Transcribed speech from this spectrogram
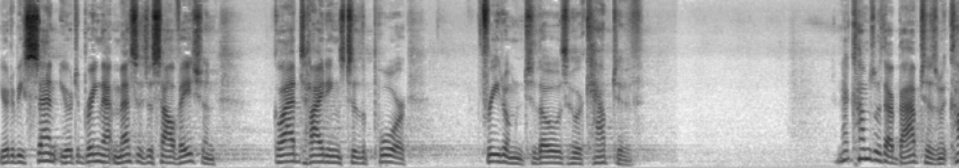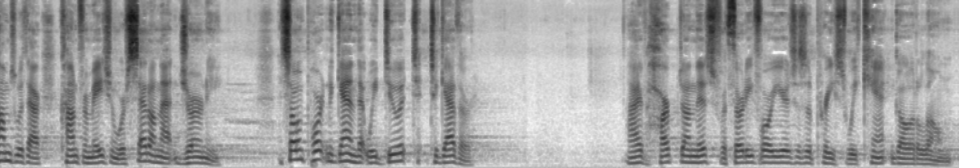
You're to be sent, you're to bring that message of salvation, glad tidings to the poor, freedom to those who are captive. And that comes with our baptism, it comes with our confirmation. We're set on that journey. It's so important, again, that we do it t- together. I've harped on this for 34 years as a priest. We can't go it alone.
